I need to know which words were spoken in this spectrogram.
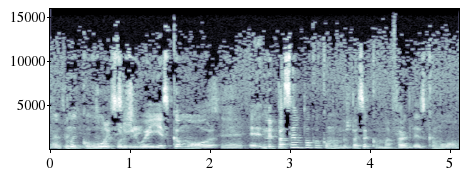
¿no? Es muy cursi, cursi. güey. Es como. Sí. eh, me pasa un poco como me pasa con Mafalda. Es como,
